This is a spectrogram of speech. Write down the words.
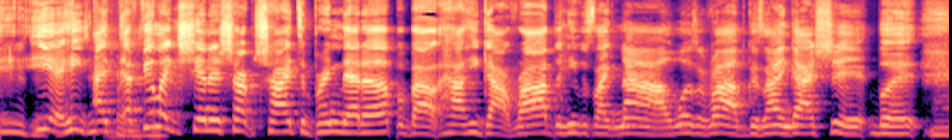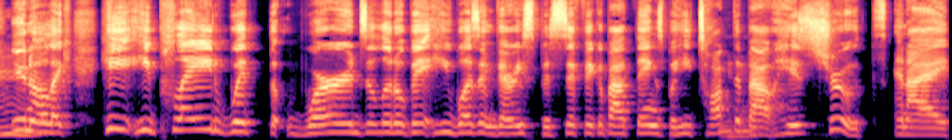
Yeah, he. I, I feel like Shannon Sharpe tried to bring that up about how he got robbed, and he was like, "Nah, I wasn't robbed because I ain't got shit." But you Mhm. know, like he he played with the words a little bit. He wasn't very specific about things, but he talked Mhm. about his truth, and I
